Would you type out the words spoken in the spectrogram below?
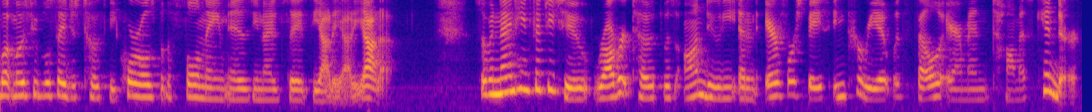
what most people say just Toth v. Quarles, but the full name is United States yada yada yada. So in 1952, Robert Toth was on duty at an Air Force base in Korea with fellow airman Thomas Kinder.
